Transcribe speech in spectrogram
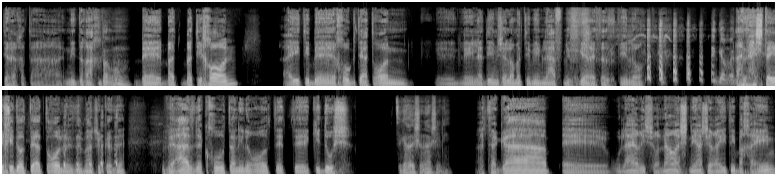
תראה איך אתה נדרך. ברור. בתיכון הייתי בחוג תיאטרון אה, לילדים שלא מתאימים לאף מסגרת, אז כאילו. אז היה שתי יחידות תיאטרון או איזה משהו כזה, ואז לקחו אותני לראות את אה, קידוש. הצגה הראשונה שלי. הצגה אה, אולי הראשונה או השנייה שראיתי בחיים,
